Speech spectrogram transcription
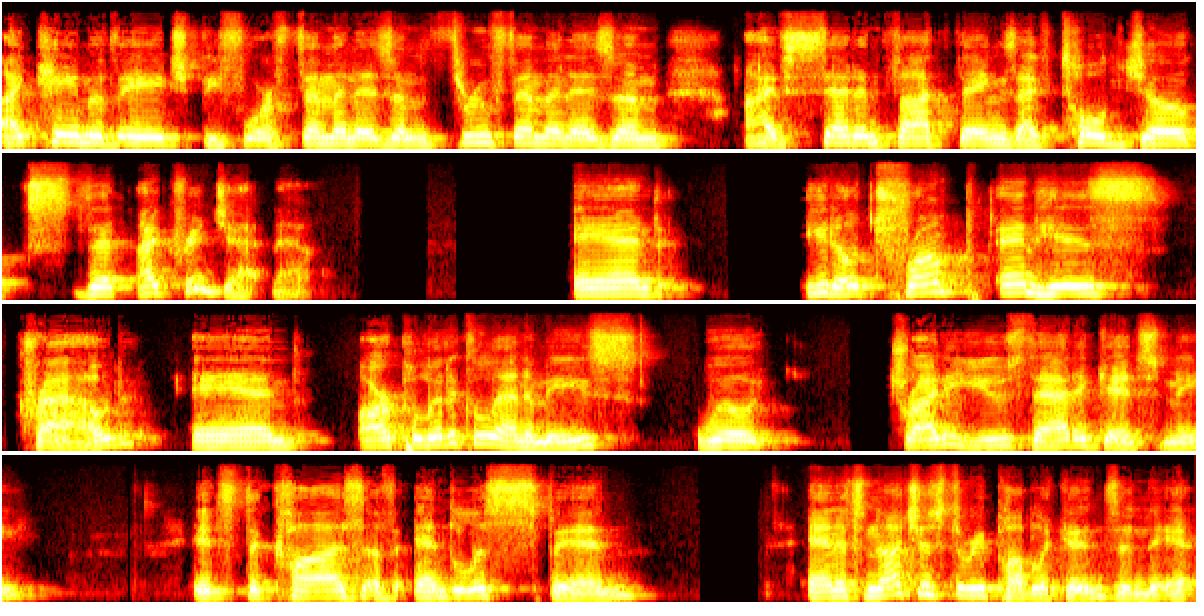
I came of age before feminism, through feminism. I've said and thought things, I've told jokes that I cringe at now. And, you know, Trump and his crowd and our political enemies will try to use that against me it's the cause of endless spin. And it's not just the Republicans and the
